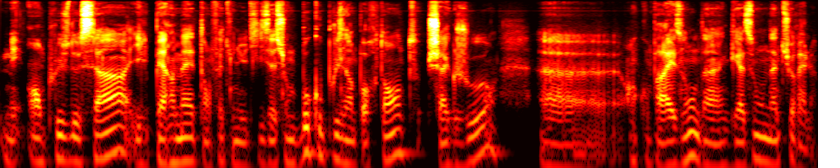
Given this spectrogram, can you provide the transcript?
mais en plus de ça, ils permettent en fait une utilisation beaucoup plus importante chaque jour en comparaison d'un gazon naturel.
